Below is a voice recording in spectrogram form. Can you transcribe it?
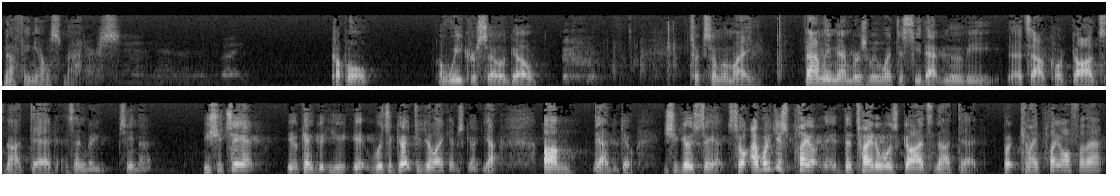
nothing else matters. A couple, a week or so ago, took some of my family members. We went to see that movie that's out called God's Not Dead. Has anybody seen that? You should see it. Okay. You, it, was it good? Did you like it? It was good. Yeah. Um, yeah, to do. You should go see it. So I want to just play. The title was God's Not Dead. But can I play off of that?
